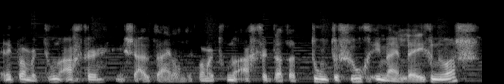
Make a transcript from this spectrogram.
En ik kwam er toen achter, in Zuid-Thailand, ik kwam er toen achter dat dat toen te vroeg in mijn leven was.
